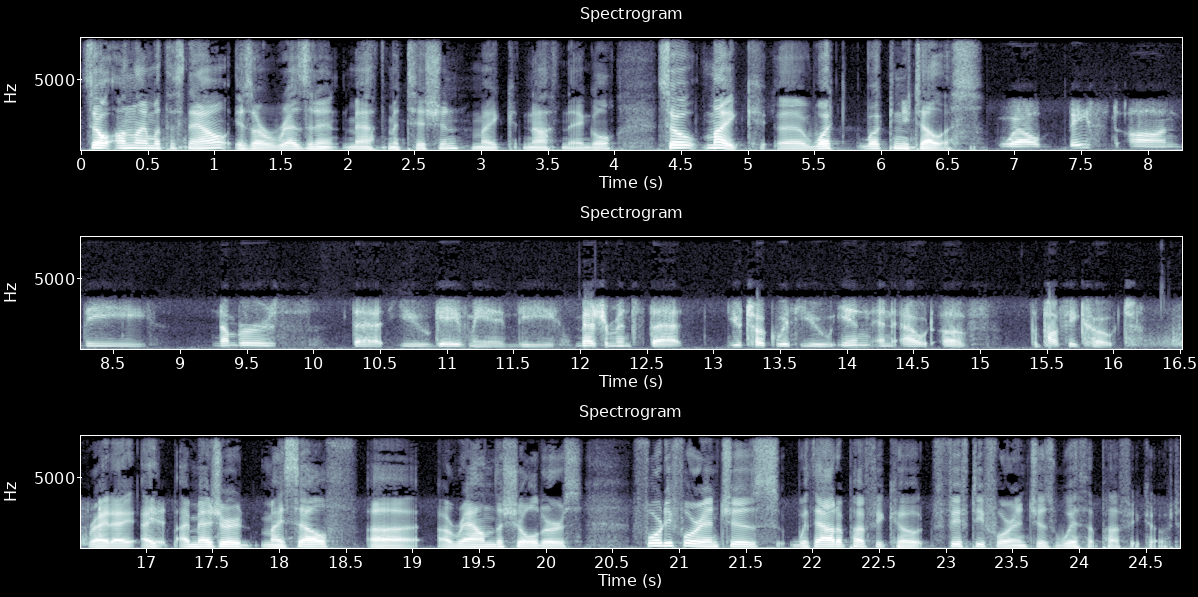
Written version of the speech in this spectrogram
So online with us now is our resident mathematician, Mike Nothnagel. So, Mike, uh, what what can you tell us? Well, based on the numbers that you gave me, the measurements that you took with you in and out of the puffy coat, Right, I I, I measured myself uh, around the shoulders, forty-four inches without a puffy coat, fifty-four inches with a puffy coat.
